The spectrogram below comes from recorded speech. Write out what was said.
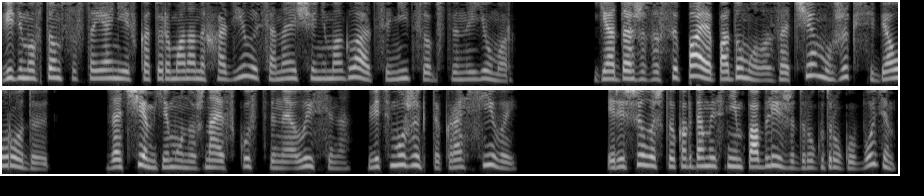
Видимо, в том состоянии, в котором она находилась, она еще не могла оценить собственный юмор. Я даже засыпая подумала, зачем мужик себя уродует. Зачем ему нужна искусственная лысина? Ведь мужик-то красивый. И решила, что когда мы с ним поближе друг к другу будем,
